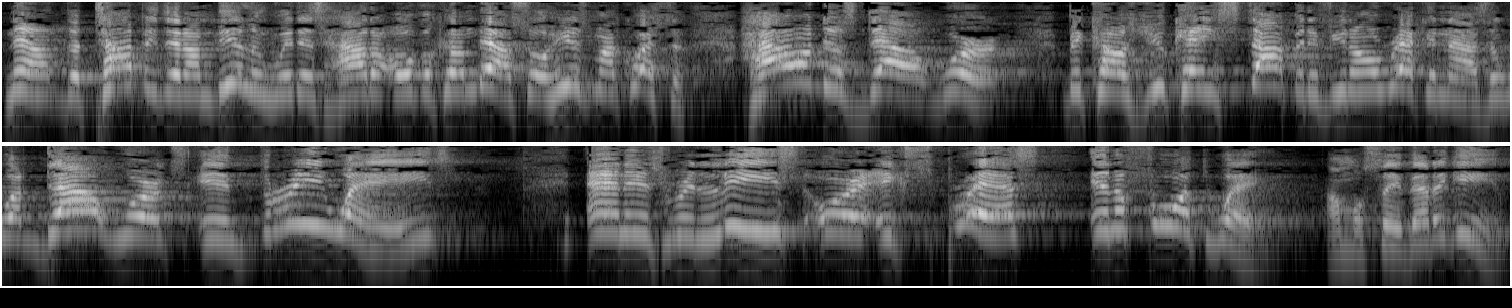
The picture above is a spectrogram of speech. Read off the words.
Now, the topic that I'm dealing with is how to overcome doubt. So here's my question. How does doubt work? Because you can't stop it if you don't recognize it. Well, doubt works in three ways and is released or expressed in a fourth way. I'm going to say that again.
